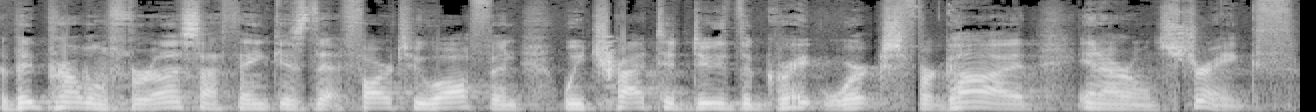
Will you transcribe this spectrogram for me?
A big problem for us, I think, is that far too often we try to do the great works for God in our own strength.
